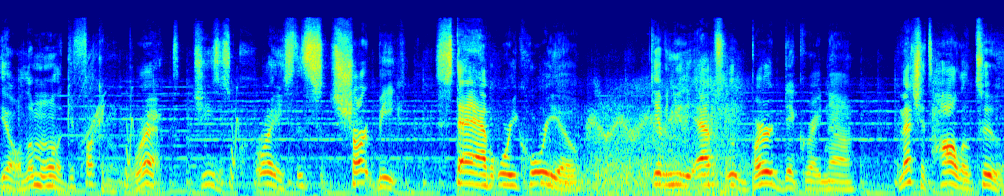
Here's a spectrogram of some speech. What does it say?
Yo, Lamola, get fucking wrecked. Jesus Christ. This sharp beak stab Oricorio giving you the absolute bird dick right now. And that shit's hollow too.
